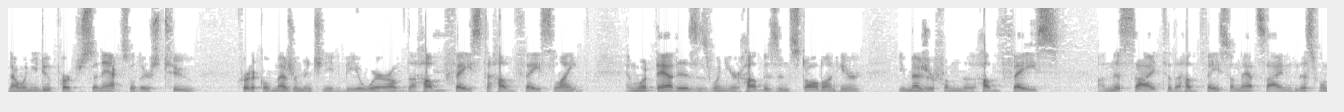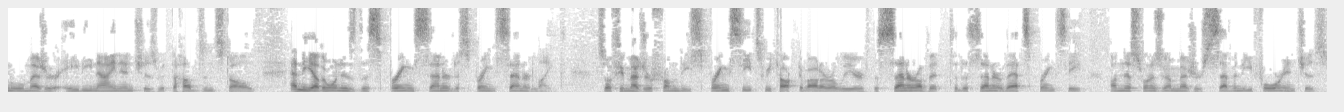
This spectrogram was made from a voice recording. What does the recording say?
Now when you do purchase an axle, there's two critical measurements you need to be aware of, the hub face to hub face length. And what that is, is when your hub is installed on here, you measure from the hub face on this side to the hub face on that side. This one will measure 89 inches with the hubs installed. And the other one is the spring center to spring center length. So if you measure from the spring seats we talked about earlier, the center of it to the center of that spring seat, on this one is going to measure 74 inches,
